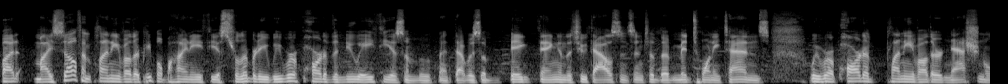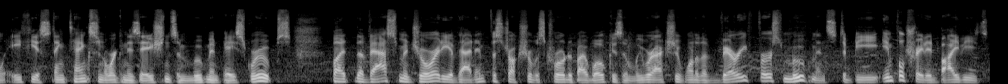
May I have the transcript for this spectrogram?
But myself and plenty of other people behind Atheists for Liberty, we were part of the new atheism movement. That was a big thing in the 2000s into the mid 2010s. We were a part of plenty of other national atheist think tanks and organizations and movement based groups. But the vast majority of that infrastructure was corroded by wokeism. We were actually one of the very first movements to be infiltrated by these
